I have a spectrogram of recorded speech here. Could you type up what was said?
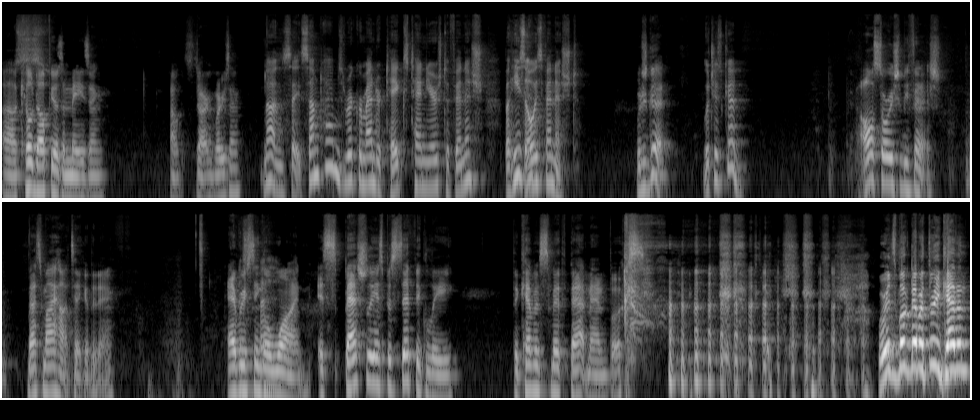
Uh, Philadelphia is amazing. Oh, sorry. What are you saying? No, I was say sometimes Rick Remender takes ten years to finish, but he's Yeah. always finished, Which is good. which is good. All stories should be finished. That's my hot take of the day. Every single one, especially and specifically the Kevin Smith Batman books. Where's book number three, Kevin?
